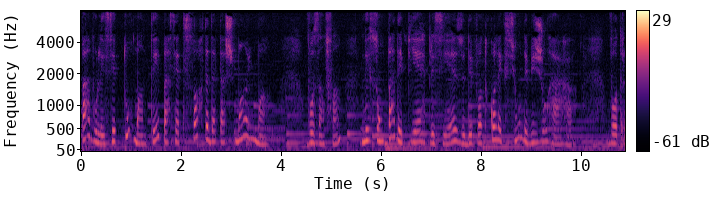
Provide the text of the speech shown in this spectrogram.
pas vous laisser tourmenter par cette sorte d'attachement humain. Vos enfants ne sont pas des pierres précieuses de votre collection de bijoux rares. Votre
